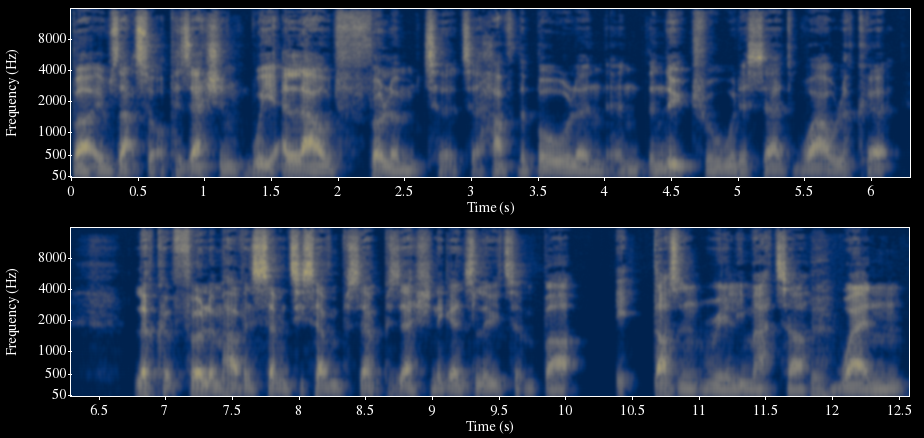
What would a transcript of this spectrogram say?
but it was that sort of possession. We allowed Fulham to to have the ball, and and the neutral would have said, "Wow, look at look at Fulham having 77% possession against Luton, but it doesn't really matter yeah. when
